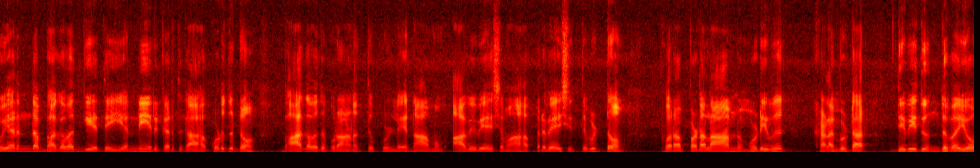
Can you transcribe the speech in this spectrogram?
உயர்ந்த பகவத்கீதை எண்ணி இருக்கிறதுக்காக கொடுத்துட்டோம். பாகவத புராணத்துக்குள்ளே நாமும் ஆவிவேசமாக பிரவேசித்து விட்டோம். புறப்படலாம்னு முடிவு. கிளம்பிவிட்டார். திவி துந்துபயோ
